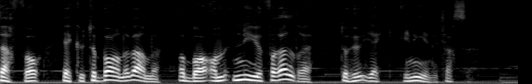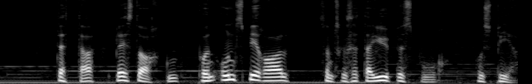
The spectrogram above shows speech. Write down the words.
Derfor gikk hun til barnevernet og ba om nye foreldre da hun gikk i 9. klasse. Dette ble starten på en ond spiral som skal sette dype spor hos Pia.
